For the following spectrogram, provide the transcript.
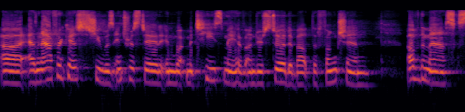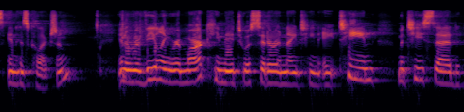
Uh, as an Africanist, she was interested in what Matisse may have understood about the function of the masks in his collection. In a revealing remark he made to a sitter in 1918, Matisse said,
